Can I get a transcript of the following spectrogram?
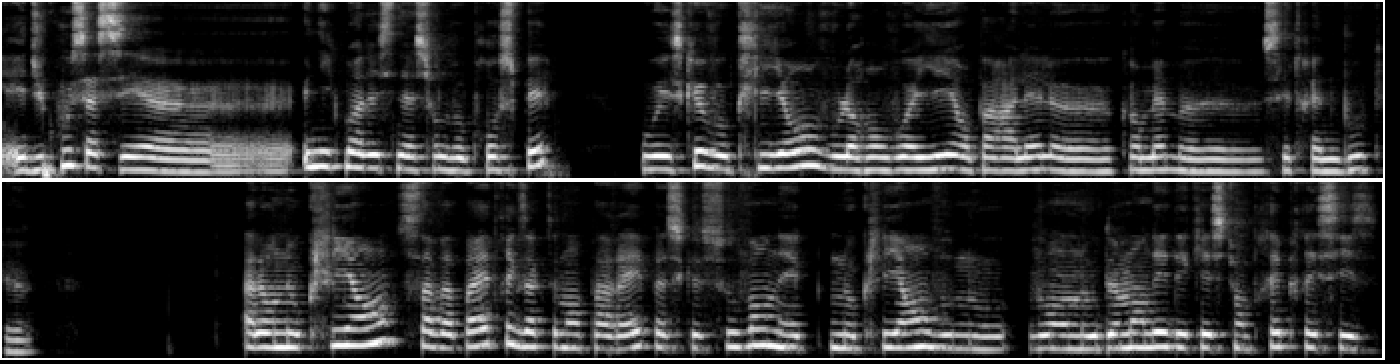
et du coup, ça c'est uniquement à destination de vos prospects ou est-ce que vos clients, vous leur envoyez en parallèle euh, quand même euh, ces trendbooks euh? Alors nos clients, ça va pas être exactement pareil parce que souvent nos clients vont nous, vont nous demander des questions très précises.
